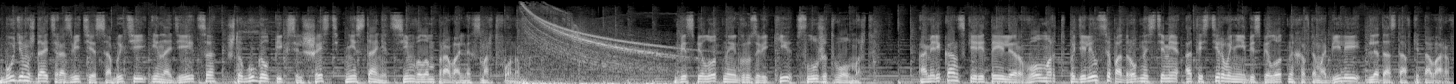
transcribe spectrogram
Будем ждать развития событий и надеяться, что Google Pixel 6 не станет символом провальных смартфонов. Беспилотные грузовики служат Walmart. Американский ритейлер Walmart поделился подробностями о тестировании беспилотных автомобилей для доставки товаров.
